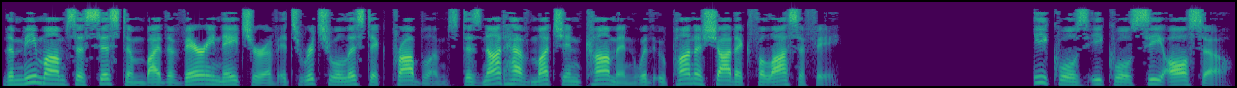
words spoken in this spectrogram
The Mimamsa system by the very nature of its ritualistic problems does not have much in common with Upanishadic philosophy. See also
